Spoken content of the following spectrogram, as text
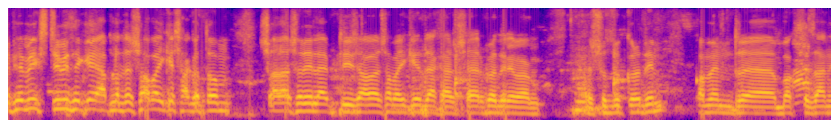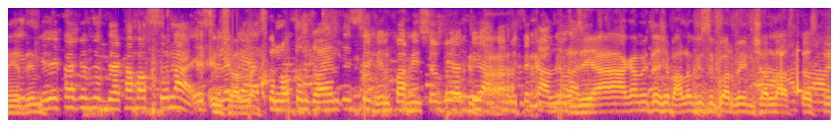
এফএমএক্স টিভি থেকে আপনাদের সবাইকে স্বাগতম। সরাসরি লাইভটি সবাই সবাইকে দেখার শেয়ার করে দিন এবং সুযোগ করে দিন। কমেন্ট বক্সে জানিয়ে দিন। ছেলেটাকে যে দেখা হচ্ছে না এই ছেলেটা আজকে নতুন জয়েন দিচ্ছে হেল্পার হিসেবে আর কি আগামীতে কাজে লাগবে। আ- আগামীতে সে ভালো কিছু করবে ইনশাল্লাহ আস্তে আস্তে।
